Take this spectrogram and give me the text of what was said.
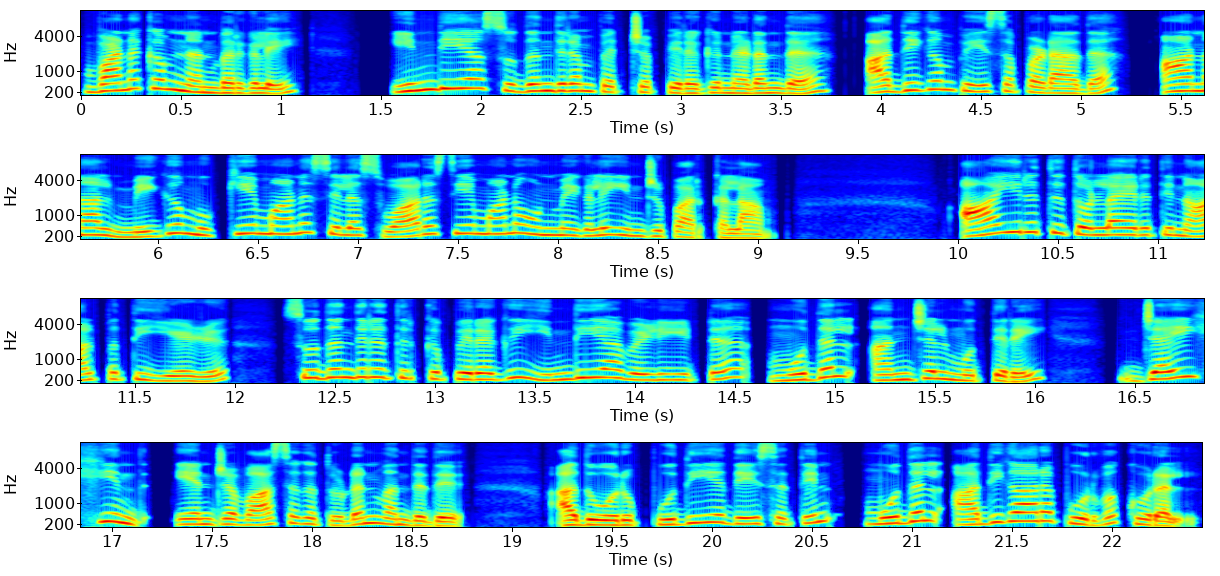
வணக்கம் நண்பர்களே. இந்தியா சுதந்திரம் பெற்ற பிறகு நடந்த அதிகம் பேசப்படாத ஆனால் மிக முக்கியமான சில சுவாரஸ்யமான உண்மைகளை இன்று பார்க்கலாம். ஆயிரத்து தொள்ளாயிரத்தி நாற்பத்தி ஏழு சுதந்திரத்திற்குப் பிறகு இந்தியா வெளியிட்ட முதல் அஞ்சல் முத்திரை ஜெய் ஹிந்த் என்ற வாசகத்துடன் வந்தது. அது ஒரு புதிய தேசத்தின் முதல் அதிகாரப்பூர்வ குரல்.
